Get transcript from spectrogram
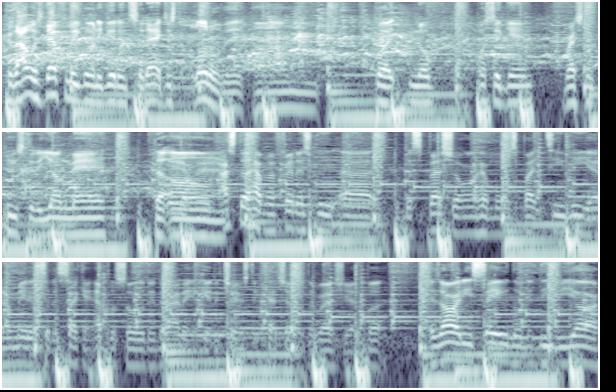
Because I was definitely going to get into that just a little bit. Um, but you know, once again, rest in peace to the young man. The um, I still haven't finished the uh, the special on him on Spike TV yet. I made it to the second episode, and then I didn't get a chance to catch up with the rest yet. But it's already saved on the DVR,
